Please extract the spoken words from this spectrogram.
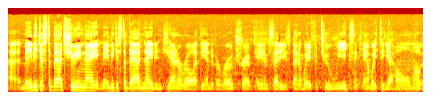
Uh, maybe just a bad shooting night, maybe just a bad night in general at the end of a road trip. Tatum said he's been away for two weeks and can't wait to get home. A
